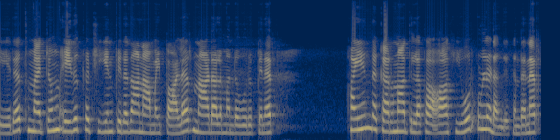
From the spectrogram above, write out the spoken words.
கேரத் மற்றும் எதிர்க்கட்சியின் பிரதான அமைப்பாளர் நாடாளுமன்ற உறுப்பினர் கயந்த கருணாதிலகா ஆகியோர் உள்ளடங்குகின்றனர்.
